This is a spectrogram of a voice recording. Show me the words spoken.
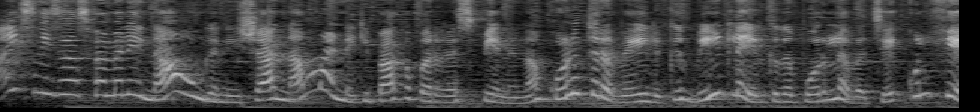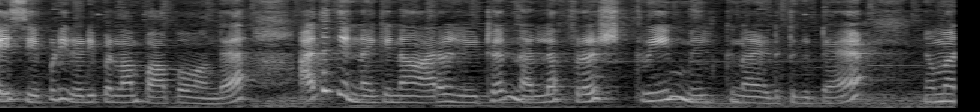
ஐஸ் நிசாஸ் ஃபேமிலி நான் உங்கள் நிஷா. நம்ம இன்னைக்கு பார்க்க போகிற ரெசிபி என்னென்னா கொளுத்துற வெயிலுக்கு வீட்டில் இருக்கிற பொருளை வச்சே குல்ஃபி ஐஸ் எப்படி ரெடி பண்ணலாம் பார்ப்போவாங்க அதுக்கு இன்னைக்கு நான் அரை லிட்டர் நல்ல ஃப்ரெஷ் க்ரீம் மில்க் நான் எடுத்துக்கிட்டேன். நம்ம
